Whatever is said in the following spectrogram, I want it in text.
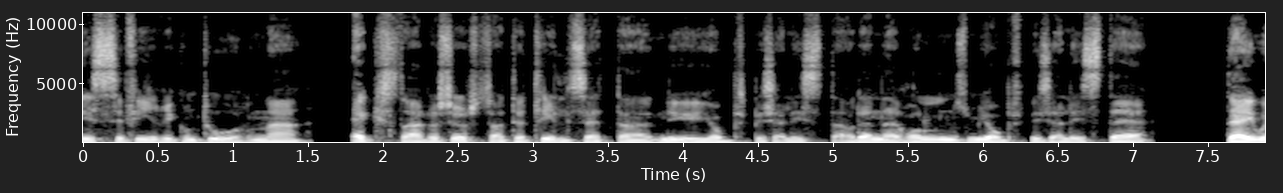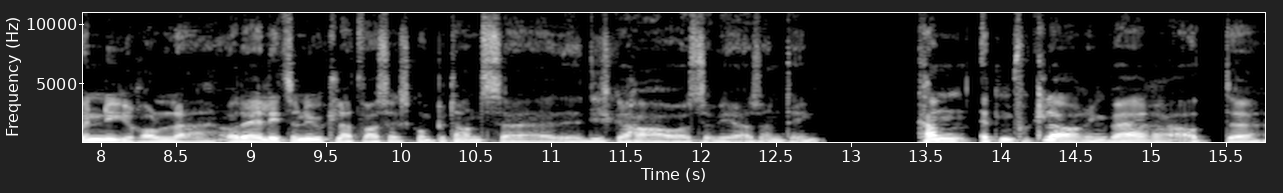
disse fire kontorene ekstra ressurser til å tilsette nye jobbspesialister. Og denne rollen som jobbspesialist, det, det, er jo en ny rolle. Og det er litt sånn uklart hva slags kompetanse de skal ha, og så videre, og sånne ting. Kan en forklaring være at uh,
